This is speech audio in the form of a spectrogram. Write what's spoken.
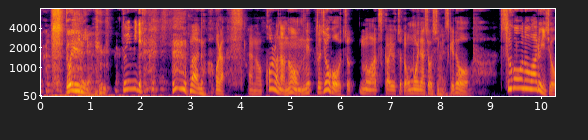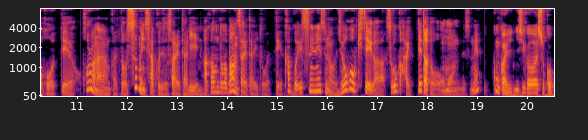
どういう意味やねん。どういう意味ですか？まあ、あの、ほら、あの、コロナのネット情報をちょの扱いをちょっと思い出してほしいんですけど、都合の悪い情報って、コロナなんかだとすぐに削除されたり、うんアカウントがバンされたりとかって、過去 SNS の情報規制がすごく入ってたと思うんですね。今回西側諸国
